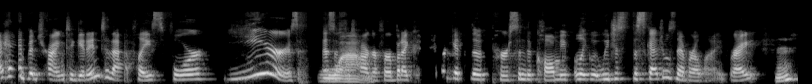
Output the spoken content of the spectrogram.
I had been trying to get into that place for years as wow. a photographer, but I could never get the person to call me. Like we just the schedules never aligned, right? Mm-hmm.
